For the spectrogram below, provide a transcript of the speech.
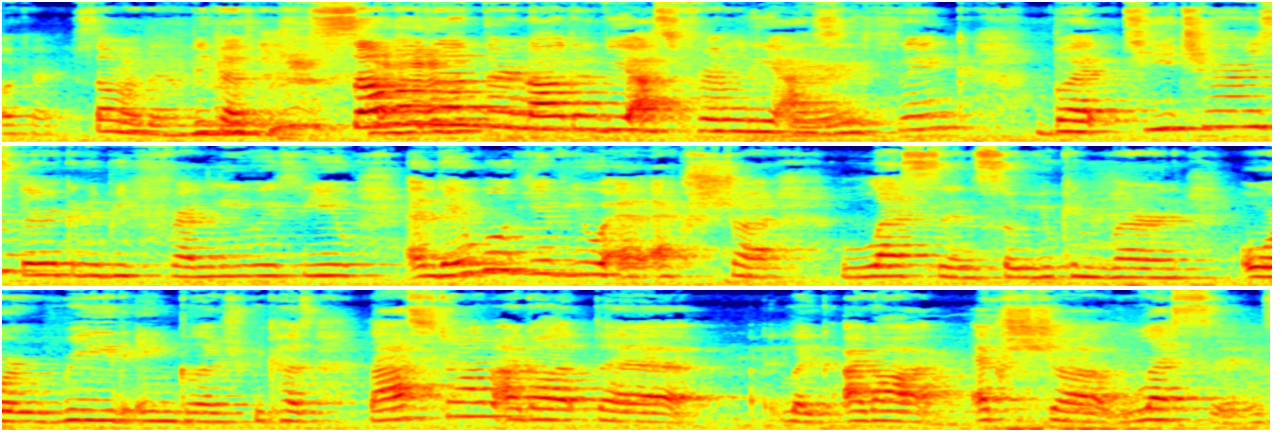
okay, some of them because some of them they're not gonna be as friendly as you think. But teachers, they're gonna be friendly with you, and they will give you an extra lesson so you can learn or read English. Because last time I got the like I got extra lessons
